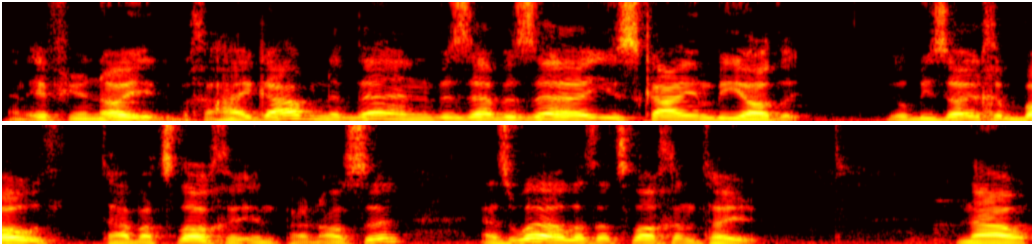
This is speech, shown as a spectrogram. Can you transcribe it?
And if you're noyig b'chahai gavne, then v'zeh v'zeh yiskayim biyadi. You'll be zoiche both to have atzlacha in parnasa, as well as atzlacha in Torah. Now,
